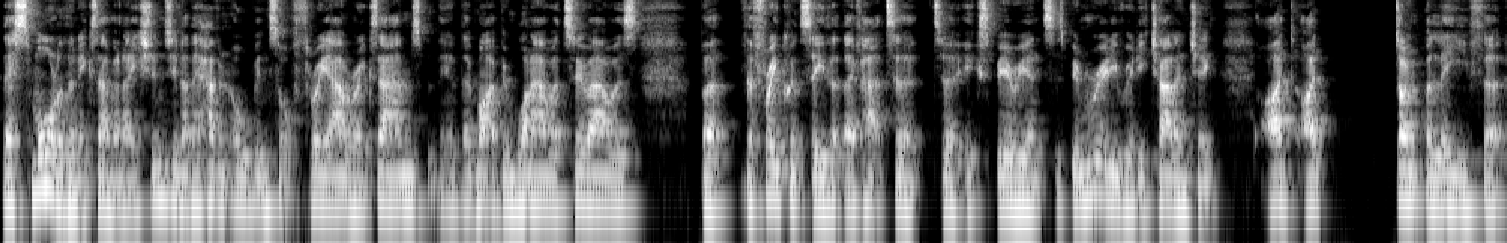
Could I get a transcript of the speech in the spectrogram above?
they're smaller than examinations. You know, they haven't all been sort of three hour exams, but they, they might have been one hour, two hours but the frequency that they've had to to experience has been really really challenging. I, I don't believe that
